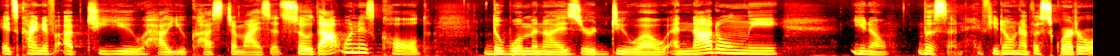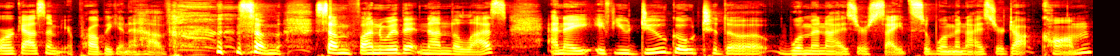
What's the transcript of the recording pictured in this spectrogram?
It's kind of up to you how you customize it. So that one is called the Womanizer Duo. And not only you know, listen, if you don't have a squirter orgasm, you're probably going to have some some fun with it nonetheless. And I if you do go to the womanizer site, so womanizer.com,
